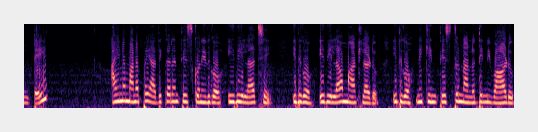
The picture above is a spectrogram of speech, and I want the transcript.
ఉంటే ఆయన మనపై అధికారం తీసుకొని ఇదిగో ఇది ఇలా చేయి. ఇదిగో ఇది ఇలా మాట్లాడు. ఇదిగో నీకు ఇంత ఇస్తున్నాను దీన్ని వాడు.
